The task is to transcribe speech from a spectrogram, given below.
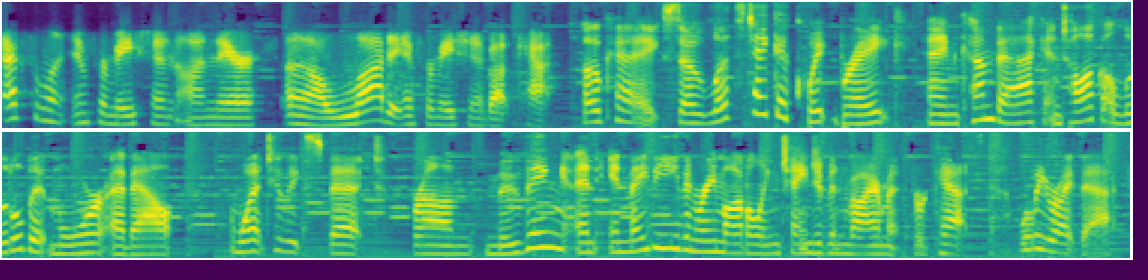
excellent information on there, and a lot of information about cats. Okay, so let's take a quick break and come back and talk a little bit more about what to expect from moving and, and maybe even remodeling change of environment for cats. We'll be right back.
